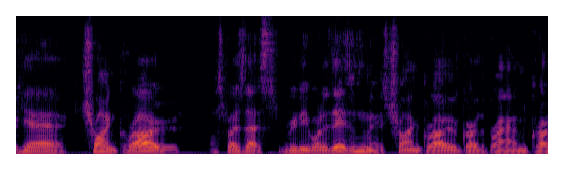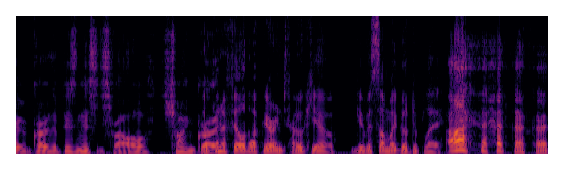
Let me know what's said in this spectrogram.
yeah, try and grow. I suppose that's really what it is, isn't it? It's try and grow, grow the brand, grow, grow the business as well. Try and grow. We're going to field up here in Tokyo. Give us somewhere good to play. Ah,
